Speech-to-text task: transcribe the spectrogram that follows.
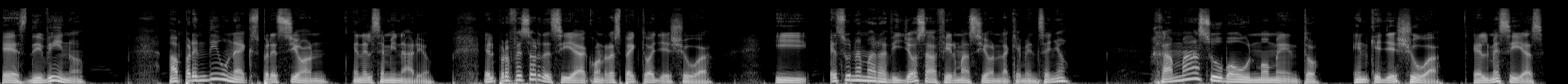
es divino. Aprendí una expresión en el seminario. El profesor decía con respecto a Yeshua, y es una maravillosa afirmación la que me enseñó. Jamás hubo un momento en que Yeshua, el Mesías,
